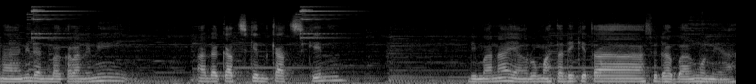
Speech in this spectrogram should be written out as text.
Nah ini dan bakalan ini ada cut skin cut skin di mana yang rumah tadi kita sudah bangun ya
